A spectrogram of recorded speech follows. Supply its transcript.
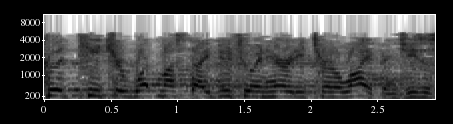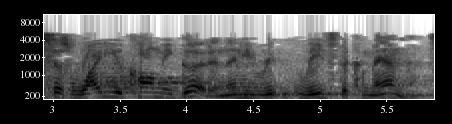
Good teacher, what must I do to inherit eternal life? And Jesus says, Why do you call me good? And then he re- reads the commandments.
